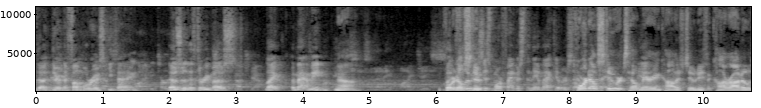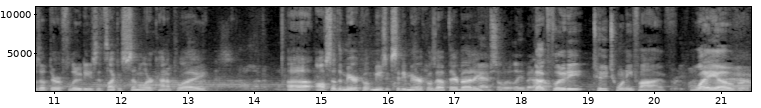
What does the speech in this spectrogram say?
the, during the Fumble Rooski thing. Those are the three most like. I mean, Yeah. But Kordell Flutie's Stu- is more famous than the Immaculate Reception. Kordell I. Stewart's Hail Mary in college too, and he's at Colorado. Was up there with Flutie's. It's like a similar kind of play. Uh, also, the Miracle Music City Miracles up there, buddy. Absolutely, but Doug Flutie, two twenty five, way over.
